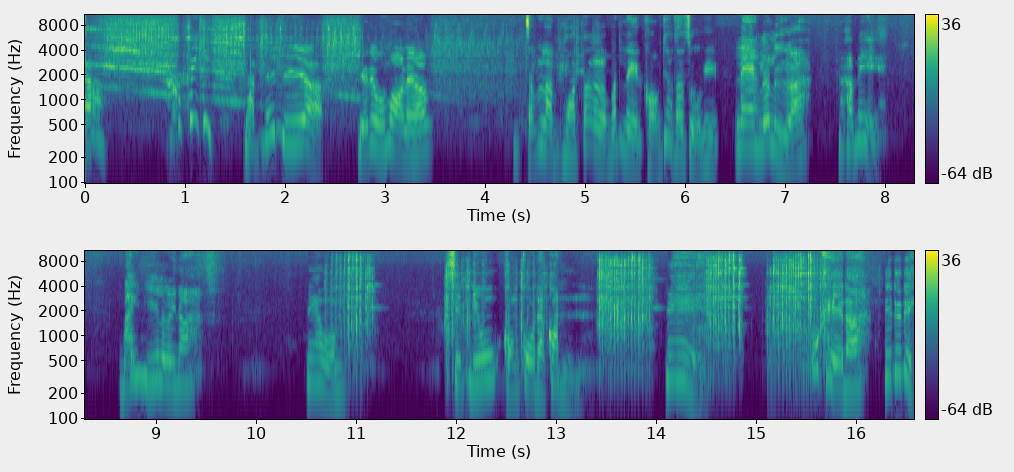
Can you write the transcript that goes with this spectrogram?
นะจัดได้ดีอะ เดี๋ยวที่ผมบอกเลยครับสำหรับมอเตอร์บัตเลดของเจ้าทาสุนี่แรงเหลือๆนะครับ นี่ ใบนี้เลยนะนี่ครับผมสิบนิ้วของโกดากอน นี่ โอเคนะ นี่ดูดิ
